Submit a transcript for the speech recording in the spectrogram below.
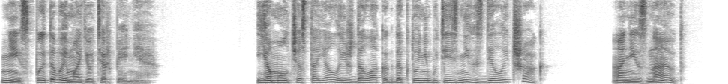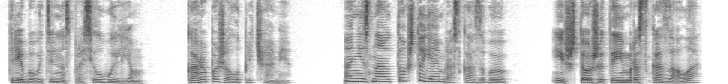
«Не испытывай мое терпение». Я молча стояла и ждала, когда кто-нибудь из них сделает шаг. «Они знают?» — требовательно спросил Уильям. Кара пожала плечами. «Они знают то, что я им рассказываю». «И что же ты им рассказала?»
